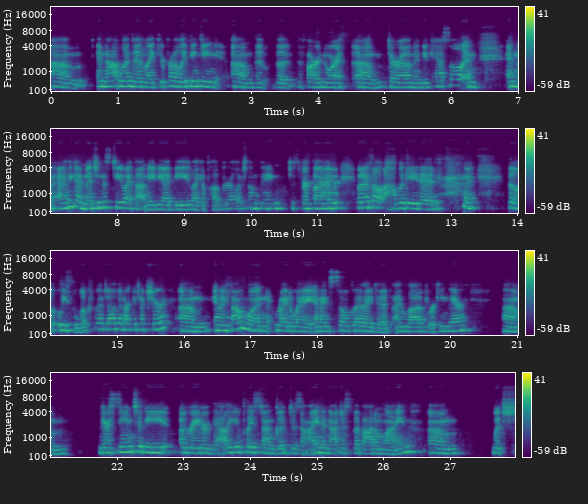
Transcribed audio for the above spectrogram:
Um, and not london like you're probably thinking um, the, the, the far north um, durham and newcastle. And and i think i mentioned this to you. I thought maybe i'd be like a pub girl or something just for fun. But i felt obligated to at least look for a job in architecture. Um, and I found one right away, and I'm so glad I did. I loved working there. Um, there seemed to be a greater value placed on good design and not just the bottom line, um, which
